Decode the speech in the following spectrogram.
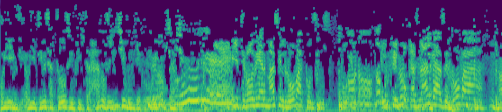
Oye, oye, tienes a todos infiltrados, pinche llegó. Oye, te va a odiar más el roba con sus... No, no, no, el, porque el no. pocas nalgas de roba. No,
